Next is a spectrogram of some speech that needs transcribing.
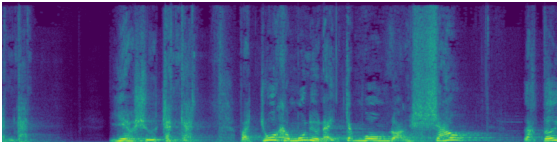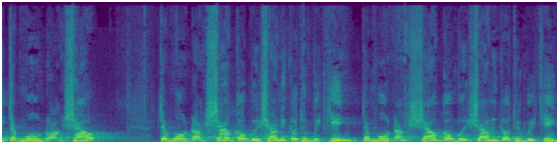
tranh cạnh gieo sự tranh cạnh và chúa không muốn điều này trong ngôn đoạn 6 là tới trong ngôn đoạn 6 trong ngôn đoạn 6 câu 16 đến câu thứ 19 Trong ngôn đoạn 6 câu 16 đến câu thứ 19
